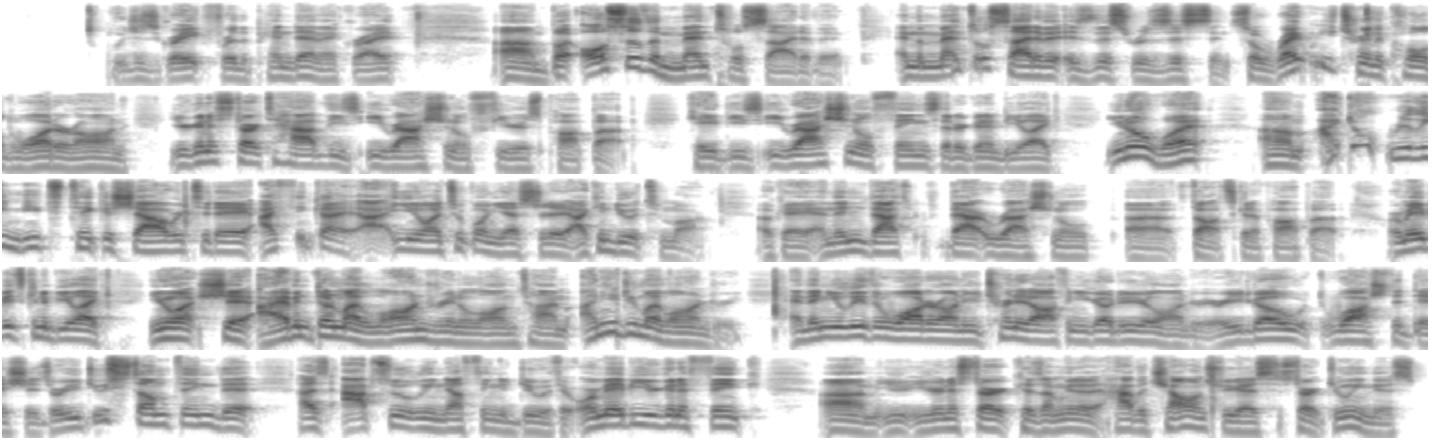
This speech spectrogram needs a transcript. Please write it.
which is great for the pandemic, right? Um, but also the mental side of it. And the mental side of it is this resistance. So, right when you turn the cold water on, you're gonna start to have these irrational fears pop up. Okay, these irrational things that are gonna be like, you know what? Um, I don't really need to take a shower today. I think I, I, you know, I took one yesterday. I can do it tomorrow. Okay, and then that that rational uh, thought's gonna pop up. Or maybe it's gonna be like, you know what? Shit, I haven't done my laundry in a long time. I need to do my laundry. And then you leave the water on, you turn it off, and you go do your laundry, or you go wash the dishes, or you do something that has absolutely nothing to do with it. Or maybe you're gonna think, um, you're, you're gonna start because I'm gonna have a challenge for you guys to start doing this.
